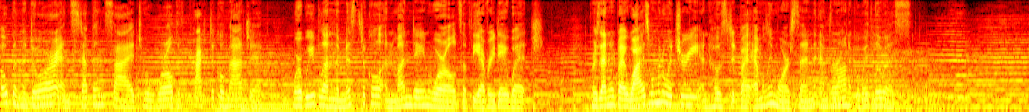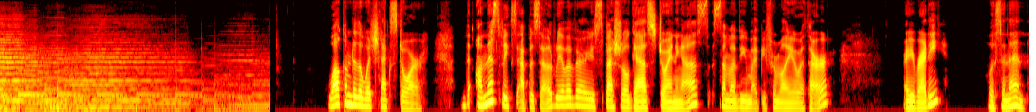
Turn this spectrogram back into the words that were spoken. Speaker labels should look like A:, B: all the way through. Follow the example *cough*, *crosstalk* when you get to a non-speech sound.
A: Open the door and step inside to a world of practical magic where we blend the mystical and mundane worlds of the everyday witch. Presented by Wise Woman Witchery and hosted by Emily Morrison and Veronica Wade Lewis. Welcome to The Witch Next Door. On this week's episode, we have a very special guest joining us. Some of you might be familiar with her. Are you ready? Listen in.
